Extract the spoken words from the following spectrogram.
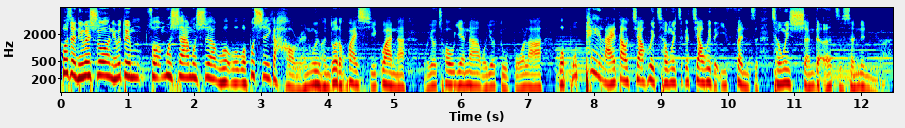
或者你会说，你会对说牧师啊，牧师啊，我我我不是一个好人，我有很多的坏习惯呐，我又抽烟呐，我又赌博啦，我不配来到教会，成为这个教会的一份子，成为神的儿子，神的女儿，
